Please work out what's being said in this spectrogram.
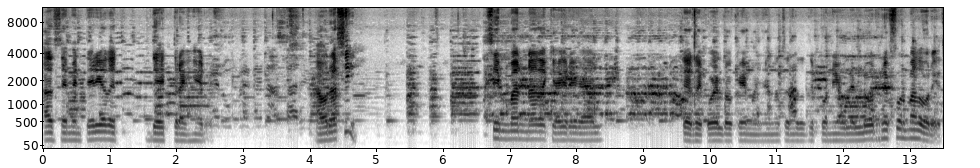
al cementerio de, de extranjeros. Ahora sí, sin más nada que agregar. Te recuerdo que mañana tendrás disponibles Los Reformadores.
